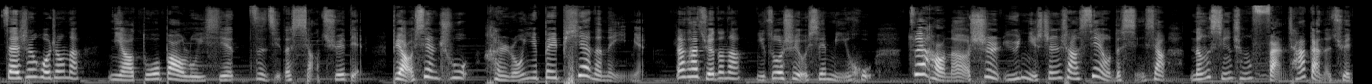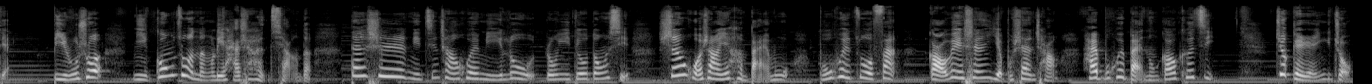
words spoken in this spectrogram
在生活中呢，你要多暴露一些自己的小缺点，表现出很容易被骗的那一面，让他觉得呢你做事有些迷糊。最好呢是与你身上现有的形象能形成反差感的缺点。比如说，你工作能力还是很强的，但是你经常会迷路，容易丢东西，生活上也很白目，不会做饭，搞卫生也不擅长，还不会摆弄高科技，就给人一种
